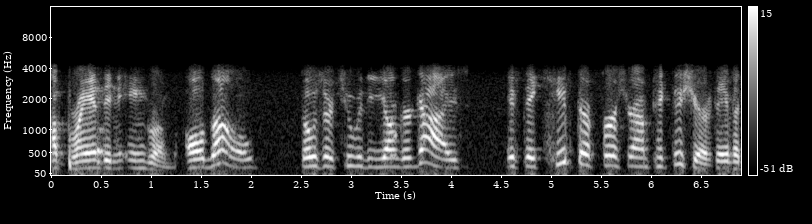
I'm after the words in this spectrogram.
a Brandon Ingram. Although those are two of the younger guys, if they keep their first round pick this year, if they have a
